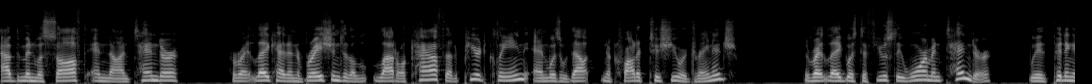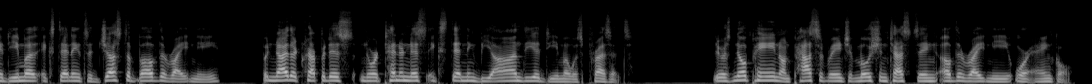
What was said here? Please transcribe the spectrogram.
Abdomen was soft and non tender, her right leg had an abrasion to the lateral calf that appeared clean and was without necrotic tissue or drainage. The right leg was diffusely warm and tender, with pitting edema extending to just above the right knee, but neither crepitus nor tenderness extending beyond the edema was present. There was no pain on passive range of motion testing of the right knee or ankle.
